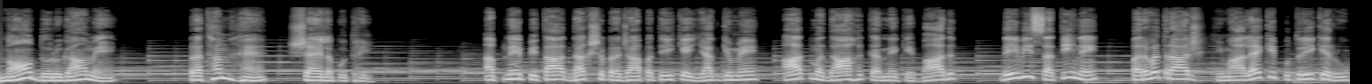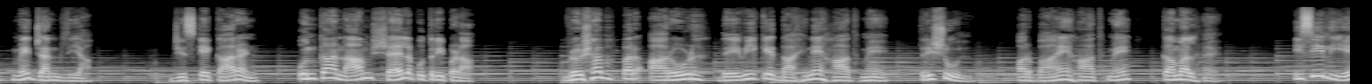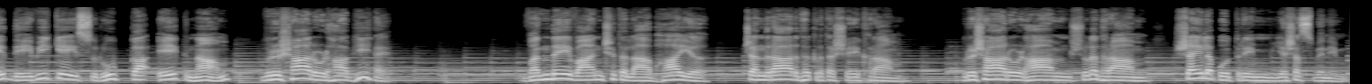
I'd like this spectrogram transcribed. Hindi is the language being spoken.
नौ दुर्गा में प्रथम है शैलपुत्री। अपने पिता दक्ष प्रजापति के यज्ञ में आत्मदाह करने के बाद देवी सती ने पर्वतराज हिमालय की पुत्री के रूप में जन्म लिया, जिसके कारण उनका नाम शैलपुत्री पड़ा। वृषभ पर आरूढ़ देवी के दाहिने हाथ में त्रिशूल और बाएँ हाथ में कमल है। इसीलिए देवी के इस रूप का एक नाम वृषारूढ़ा भी है। वंदे वांछित लाभाय चंद्रार्धकृत शेखराम वृषारूढ़ाम शूलधराम शैलपुत्रीम यशस्विनीम।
